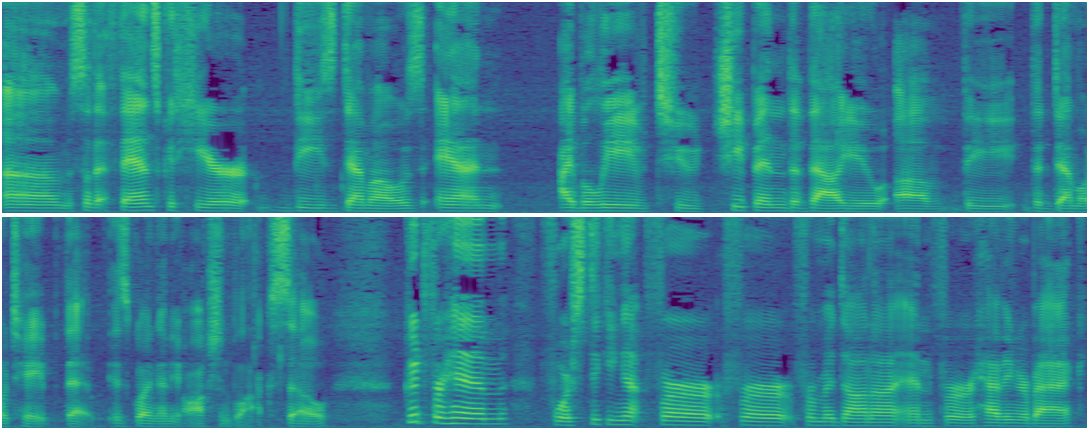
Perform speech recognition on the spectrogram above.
um, so that fans could hear these demos and I believe to cheapen the value of the the demo tape that is going on the auction block. So good for him for sticking up for for for Madonna and for having her back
